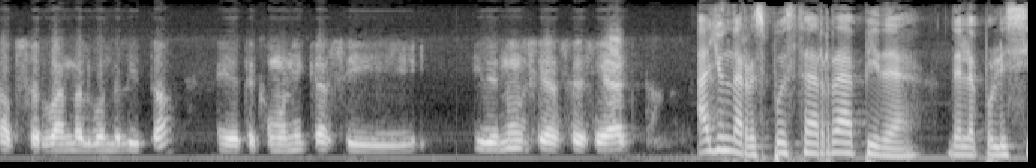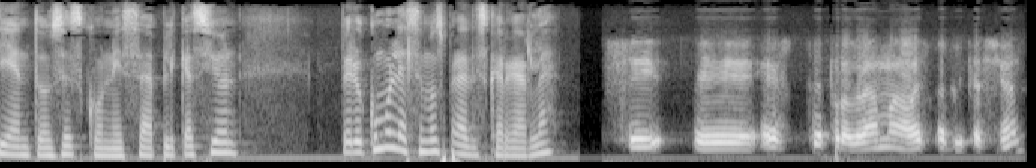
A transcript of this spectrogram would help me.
observando algún delito, eh, te comunicas y, y denuncias ese acto. Hay una respuesta rápida de la policía entonces con esa aplicación, pero ¿cómo le hacemos para descargarla? Sí, eh, este programa o esta aplicación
